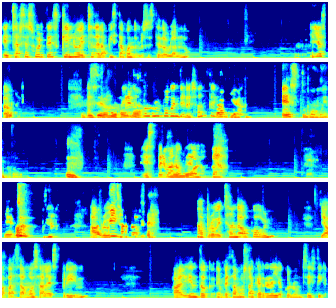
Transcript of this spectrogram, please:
echarse suertes que lo echa de la pista cuando los esté doblando. Y ya está. Díselo, mi Es un poco interesante. Es tu momento. Esteban Ocon. aprovechando, aprovechando a Ocon, ya pasamos a la sprint. alguien toca, empezamos la carrera ya con un safety car.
